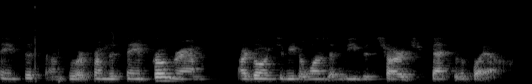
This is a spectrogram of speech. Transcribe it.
same system, who are from the same program, are going to be the ones that lead this charge back to the playoffs.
